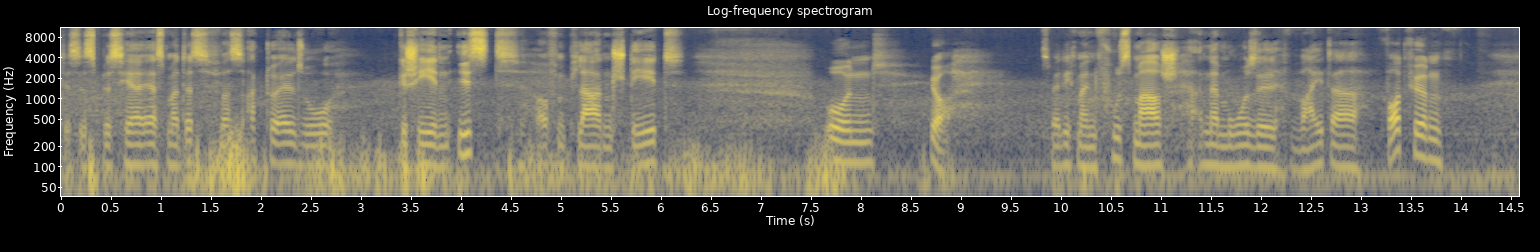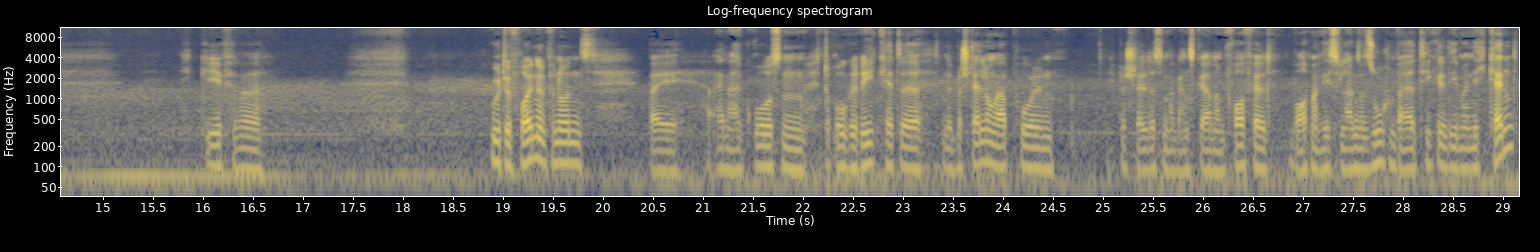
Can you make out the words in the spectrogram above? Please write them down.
das ist bisher erstmal das, was aktuell so geschehen ist, auf dem Plan steht. Und ja, jetzt werde ich meinen Fußmarsch an der Mosel weiter fortführen. Gehe für eine gute Freundin von uns bei einer großen Drogeriekette eine Bestellung abholen. Ich bestelle das immer ganz gerne im Vorfeld. Braucht man nicht so lange suchen bei Artikeln, die man nicht kennt.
